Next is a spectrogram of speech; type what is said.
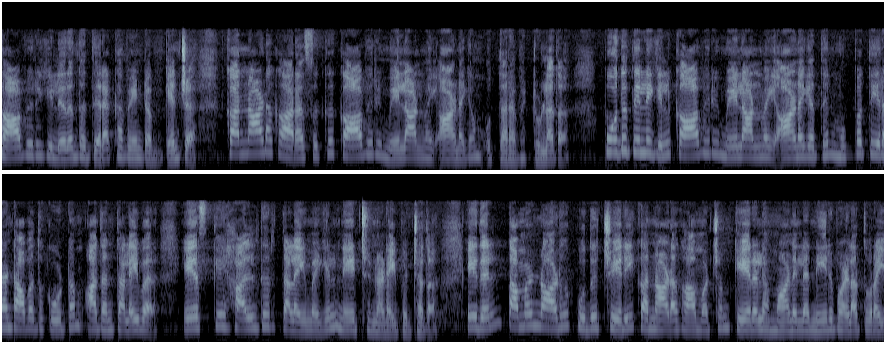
காவிரியிலிருந்து திறக்க வேண்டும் என்று கர்நாடக அரசுக்கு காவிரி மேலாண்மை ஆணையம் உத்தரவிட்டுள்ளது. புதுதில்லியில் காவிரி மேலாண்மை ஆணையத்தின் முப்பத்தி இரண்டாவது கூட்டம் அதன் தலைவர் எஸ் கே ஹல்தர் தலைமையில் நேற்று நடைபெற்றது. இதில் தமிழ்நாடு புதுச்சேரி கர்நாடகா மற்றும் கேரள மாநில நீர்வளத்துறை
